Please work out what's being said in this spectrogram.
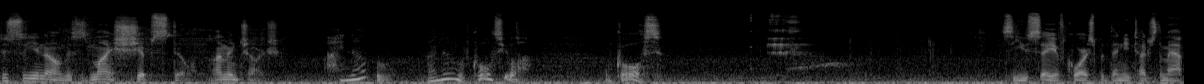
Just so you know, this is my ship still. I'm in charge. I know. I know. Of course you are. Of course. So you say, of course, but then you touch the map.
